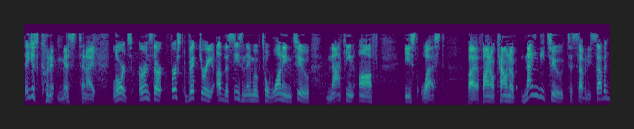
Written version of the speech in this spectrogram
They just couldn't miss tonight. Lourdes earns their first victory of the season. They move to 1 and 2, knocking off East West by a final count of 92 to 77.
